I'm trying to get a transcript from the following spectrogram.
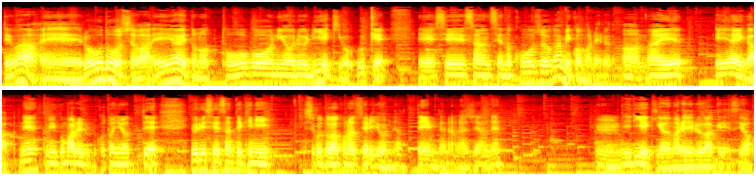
では、えー、労働者は AI との統合による利益を受け、えー、生産性の向上が見込まれる。あまあ、AI がね、組み込まれることによって、より生産的に仕事がこなせるようになって、みたいな話だよね。うん、で、利益が生まれるわけですよ。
